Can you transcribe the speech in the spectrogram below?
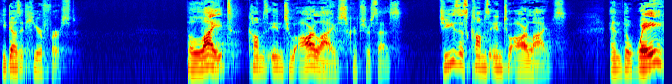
He does it here first. The light comes into our lives, Scripture says. Jesus comes into our lives. And the way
